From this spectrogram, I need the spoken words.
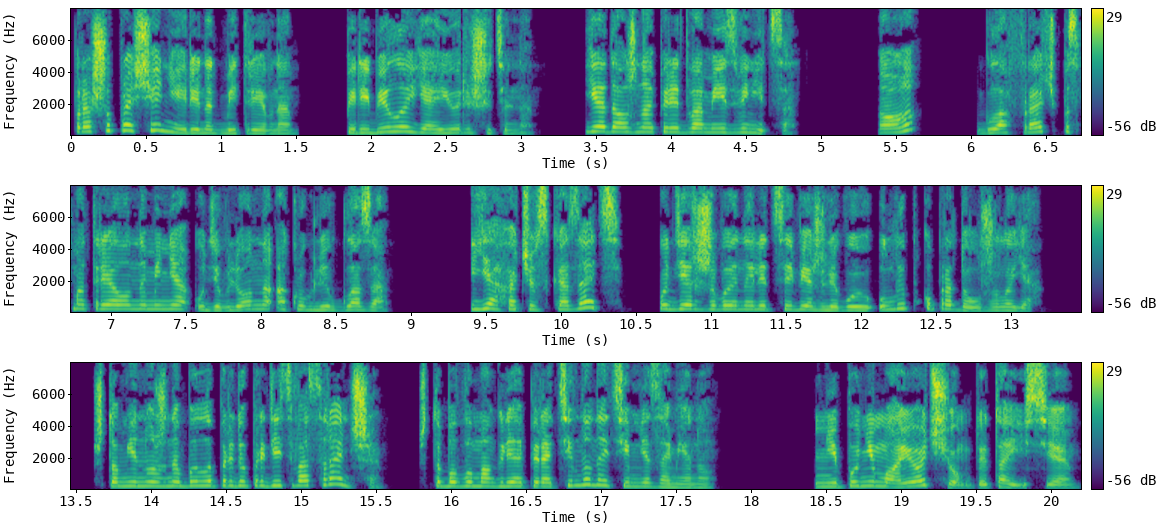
Прошу прощения, Ирина Дмитриевна. Перебила я ее решительно. Я должна перед вами извиниться». «А?» Главврач посмотрела на меня, удивленно округлив глаза. «Я хочу сказать», удерживая на лице вежливую улыбку, продолжила я, «что мне нужно было предупредить вас раньше, чтобы вы могли оперативно найти мне замену». «Не понимаю, о чем ты, Таисия»,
